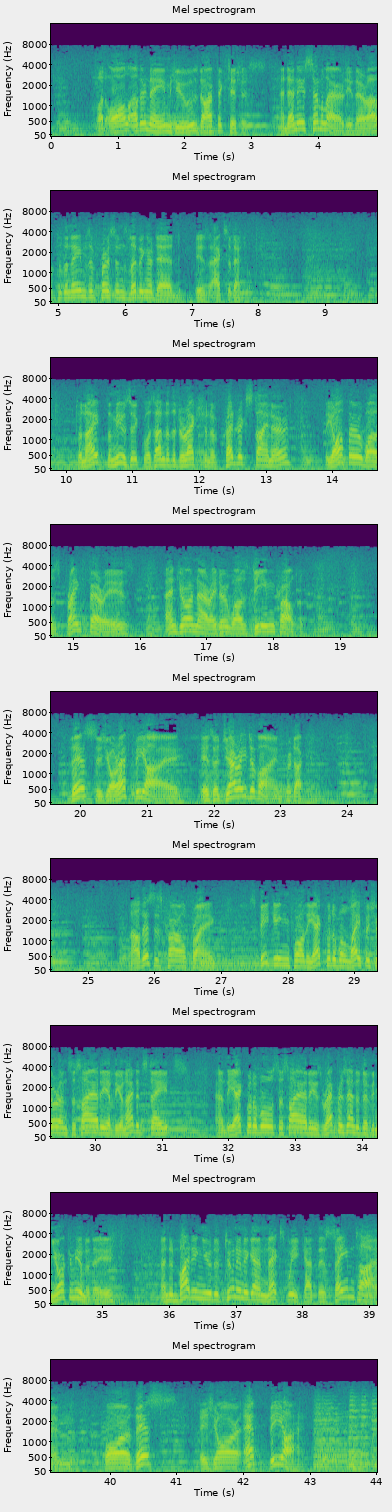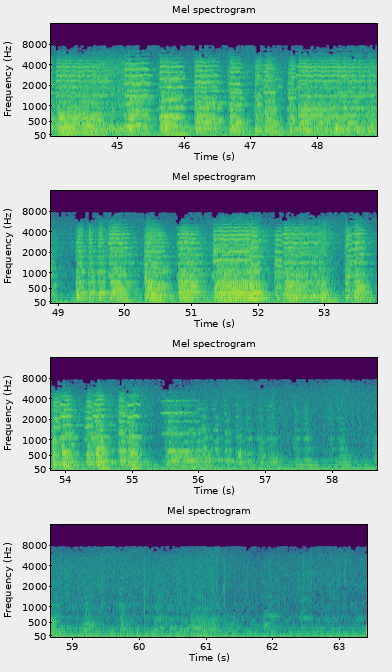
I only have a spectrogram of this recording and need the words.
but all other names used are fictitious, and any similarity thereof to the names of persons living or dead is accidental. Tonight, the music was under the direction of Frederick Steiner, the author was Frank Ferries, and your narrator was Dean Carlton. This is Your FBI is a Jerry Devine production. Now, this is Carl Frank speaking for the Equitable Life Assurance Society of the United States and the Equitable Society's representative in your community, and inviting you to tune in again next week at this same time for This is Your FBI.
